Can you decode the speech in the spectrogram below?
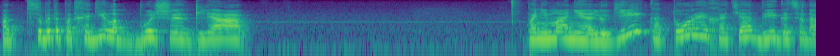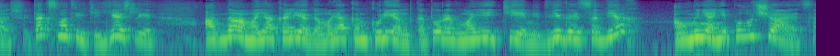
под, чтобы это подходило больше для понимания людей, которые хотят двигаться дальше. Так, смотрите, если одна моя коллега, моя конкурент, которая в моей теме двигается вверх, а у меня не получается.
